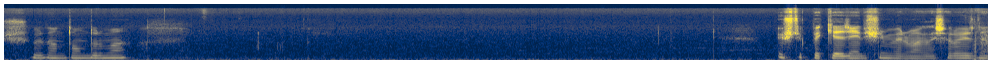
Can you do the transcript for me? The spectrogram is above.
Şuradan dondurma. Üçlük pek geleceğini düşünmüyorum arkadaşlar. O yüzden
